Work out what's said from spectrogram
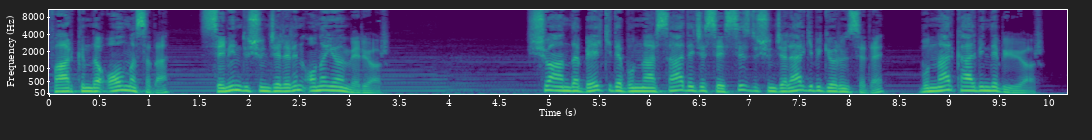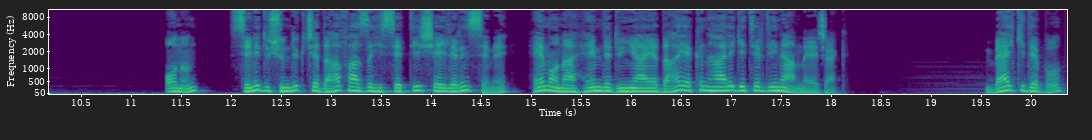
Farkında olmasa da, senin düşüncelerin ona yön veriyor. Şu anda belki de bunlar sadece sessiz düşünceler gibi görünse de, bunlar kalbinde büyüyor. Onun, seni düşündükçe daha fazla hissettiği şeylerin seni, hem ona hem de dünyaya daha yakın hale getirdiğini anlayacak. Belki de bu,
